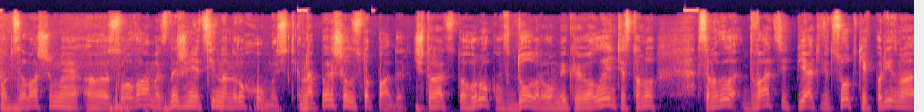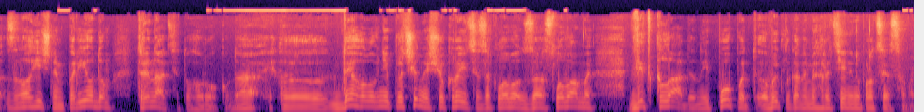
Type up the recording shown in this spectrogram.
От за вашими е, словами, зниження цін на нерухомість на 1 листопада 2014 року в доларовому еквіваленті стано- становило 25% порівняно з аналогічним періодом 2013 року. Да? Е, де головні причини, що криються за, за словами відкладений попит, викликаний міграційними процесами?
